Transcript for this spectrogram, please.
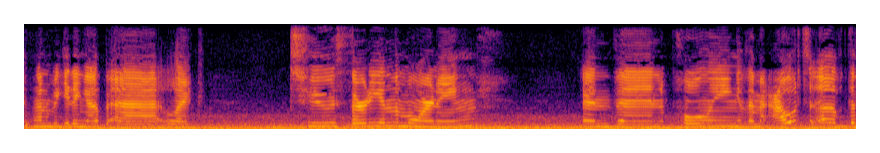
I'm going to be getting up at like 2.30 in the morning and then pulling them out of the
